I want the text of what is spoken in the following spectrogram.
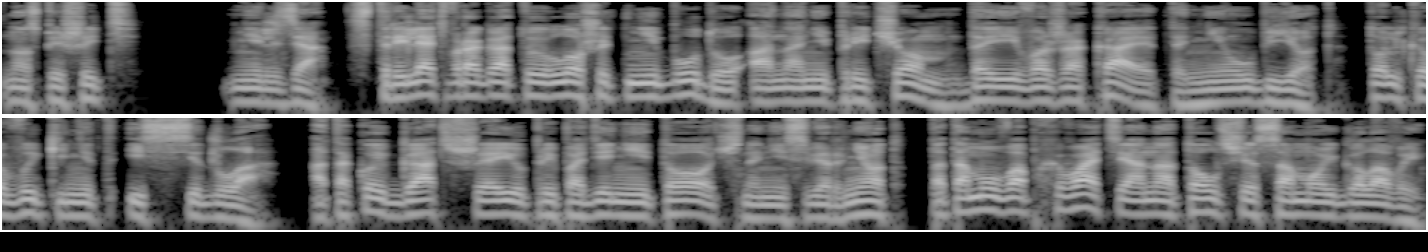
Но спешить нельзя. Стрелять в рогатую лошадь не буду, она ни при чем, да и вожака это не убьет, только выкинет из седла. а такой гад шею при падении точно не свернет, потому в обхвате она толще самой головы.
